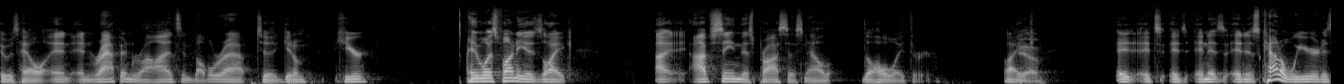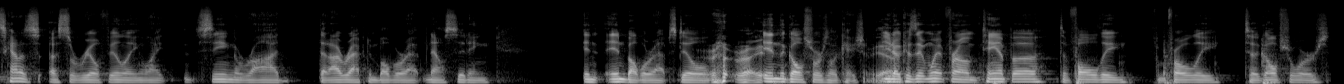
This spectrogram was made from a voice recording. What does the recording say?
it was hell and and wrapping rods and bubble wrap to get them here. And what's funny is like I I've seen this process now the whole way through. Like Yeah. it, it's it's and it's and it's kind of weird. It's kind of a surreal feeling, like seeing a rod that I wrapped in bubble wrap now sitting in in bubble wrap still Right. in the Gulf Shores location. You know, because it went from Tampa to Foley, from Foley to Gulf Shores,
